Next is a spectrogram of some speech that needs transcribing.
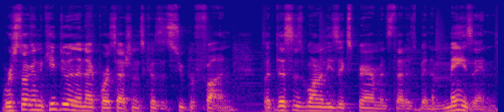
We're still going to keep doing the neck pour sessions because it's super fun, but this is one of these experiments that has been amazing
